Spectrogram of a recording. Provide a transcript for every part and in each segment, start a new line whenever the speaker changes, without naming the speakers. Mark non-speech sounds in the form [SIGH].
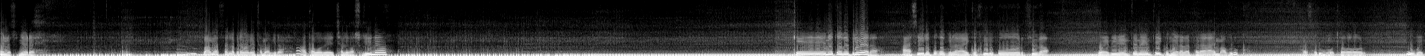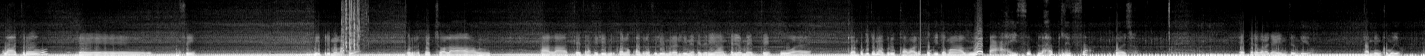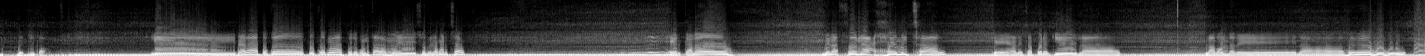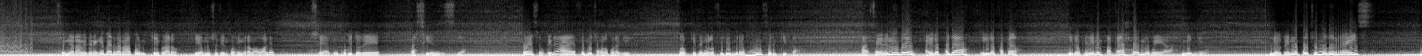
Bueno, señores, vamos a hacer la prueba de esta máquina. Acabo de echarle gasolina. ¿Qué noto de primera? Así lo poco que la he cogido por ciudad. Pues evidentemente, como era de esperar, es más brusca. a ser un motor V4, eh, en fin, mi prima la juega. Con respecto a la a las tetracilíndricos, los cuatro cilindros en línea que tenía anteriormente, pues queda un poquito más brusca, ¿vale? Un poquito más... Pues eso. Espero que lo hayáis entendido. También como yo. Me he explicado. Y nada, poco, poco más puedo contar. Vamos sobre la marcha. El calor de la zona genital que al estar por aquí la, la banda de la... [LAUGHS] Señora, me tiene que perdonar porque, claro, llevo mucho tiempo sin grabar, ¿vale? O sea, que un poquito de paciencia. Pues eso, que hace mucha calor por aquí, porque tengo los cilindros muy cerquita. Al ser en V, a iros para allá, iros para acá. Y los que vienen para acá, [LAUGHS] no vea, niño. Lo tengo puesto en modo race.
